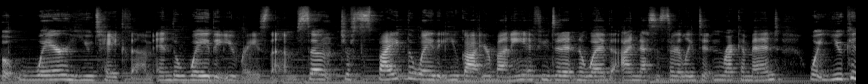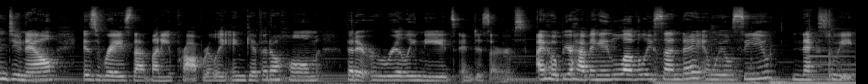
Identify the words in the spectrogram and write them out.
but where you take them and the way that you raise them. So despite the way that you got your bunny, if you did it in a way that I necessarily didn't recommend, what you can do now is raise that bunny properly and give it a home that it really needs and deserves. I hope you're having a lovely Sunday and we will see you next week.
